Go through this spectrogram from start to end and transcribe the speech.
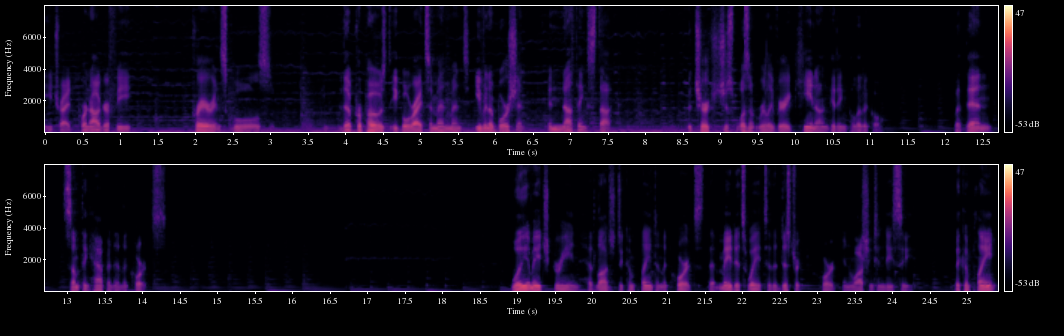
He tried pornography, prayer in schools, the proposed Equal Rights Amendment, even abortion, and nothing stuck. The church just wasn't really very keen on getting political. But then something happened in the courts. William H. Green had lodged a complaint in the courts that made its way to the district court in Washington, D.C. The complaint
